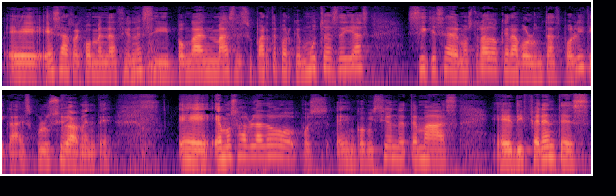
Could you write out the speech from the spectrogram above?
eh, esas recomendaciones y pongan más de su parte, porque muchas de ellas sí que se ha demostrado que era voluntad política, exclusivamente. Eh, hemos hablado pues, en comisión de temas eh, diferentes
